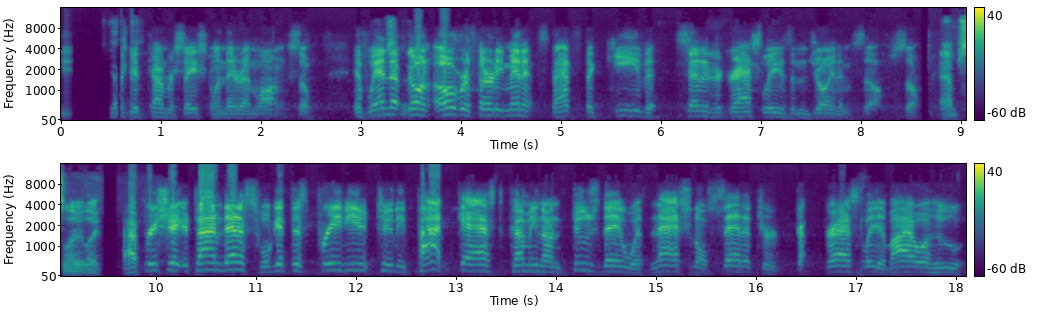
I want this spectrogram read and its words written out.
It's a good conversation when they run long. So if we end up going over 30 minutes, that's the key that Senator Grassley is enjoying himself. So Absolutely. I appreciate your time, Dennis. We'll get this preview to the podcast coming on Tuesday with National Senator Chuck Grassley of Iowa. Who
